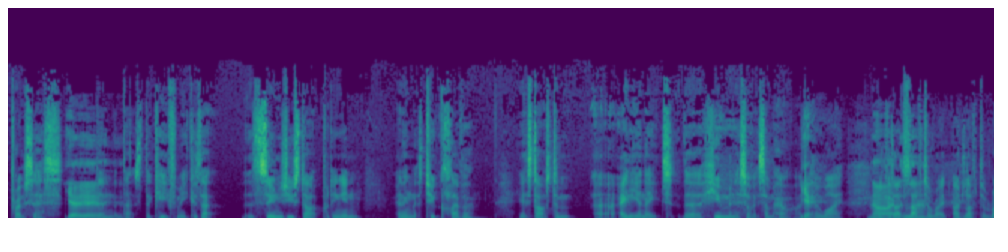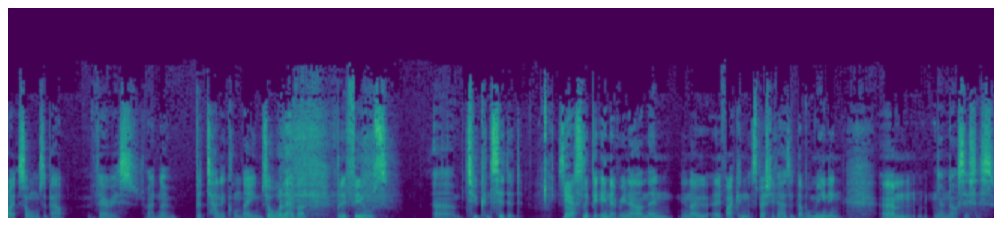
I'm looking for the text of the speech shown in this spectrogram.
process, Yeah, yeah, yeah, then yeah. that's the key for me because that as soon as you start putting in anything that's too clever, it starts to uh, alienate the humanness of it somehow. I Yeah. don't know why. No, I because I'd love to write. I'd love to write songs about various I don't know botanical names or whatever, but it feels um, too considered. So Yeah. I'll slip it in every now and then, you know, if I can, especially if it has a double meaning. Um, you know, Narcissus,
